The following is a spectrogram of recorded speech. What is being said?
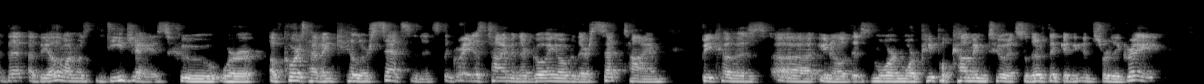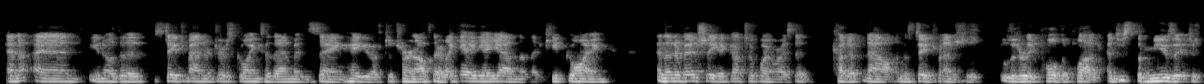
the the other one was the DJs who were of course having killer sets and it's the greatest time and they're going over their set time because uh, you know there's more and more people coming to it, so they're thinking it's really great. And and you know the stage manager is going to them and saying, "Hey, you have to turn off." They're like, "Yeah, yeah, yeah," and then they keep going. And then eventually it got to a point where I said, "Cut it now," and the stage manager literally pulled the plug, and just the music just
